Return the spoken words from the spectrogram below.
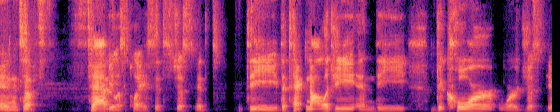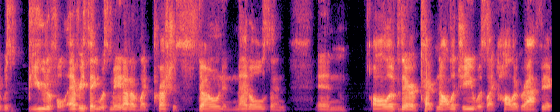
and it's a f- fabulous place. It's just it's the the technology and the decor were just it was beautiful. Everything was made out of like precious stone and metals and and all of their technology was like holographic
